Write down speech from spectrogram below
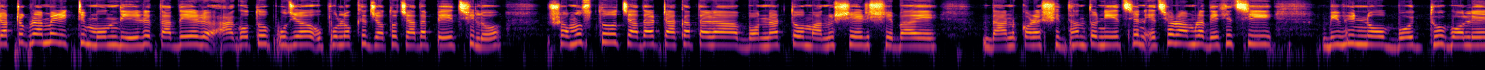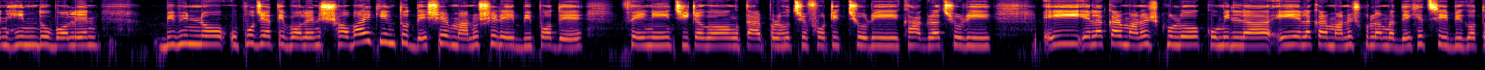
চট্টগ্রামের একটি মন্দির, তাদের আগত পূজা উপলক্ষে যত চাঁদা পেয়েছিল, সমস্ত চাঁদার টাকা তারা বন্যার্থ মানুষের সেবায় দান করার সিদ্ধান্ত নিয়েছেন। এছাড়াও আমরা দেখেছি বিভিন্ন বৌদ্ধ বলেন, হিন্দু বলেন বিভিন্ন উপজাতি বলেন, সবাই কিন্তু দেশের মানুষের এই বিপদে, ফেনী, চিটাগং, তারপর হচ্ছে ফটিকছড়ি, খাগড়াছড়ি, এই এলাকার মানুষগুলো, কুমিল্লা, এই এলাকার মানুষগুলো আমরা দেখেছি বিগত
